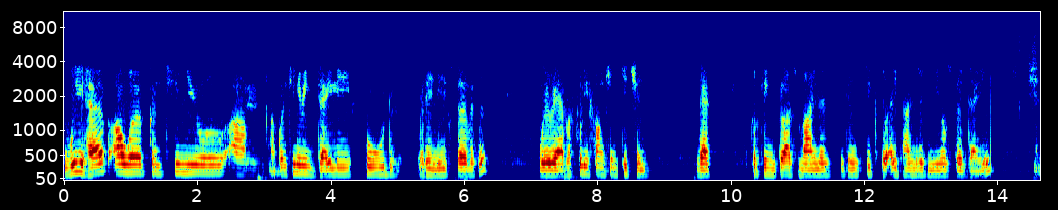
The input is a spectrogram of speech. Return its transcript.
We have our continual, um, our continuing daily food relief services, where we have a fully functioning kitchen that's cooking plus minus between six to eight hundred meals per day, Sure.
